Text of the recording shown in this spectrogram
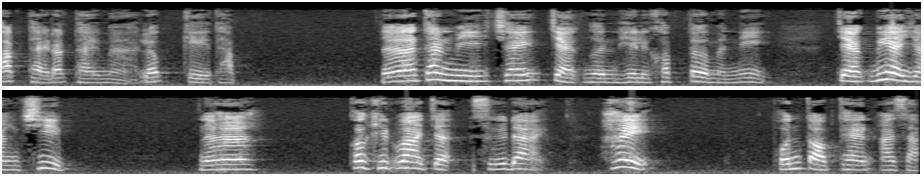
พักไทยรักไทยมา แล้วเกทับนะท่านมีใช้แจกเงินเฮลิคอปเตอร์มันนี่ แจกเบี้ยยังชีพนะฮะก็คิดว่าจะซื้อได้ให้ผลตอบแทนอาสา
